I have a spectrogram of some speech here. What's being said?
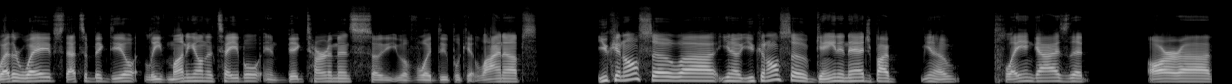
Weather waves, that's a big deal. Leave money on the table in big tournaments so that you avoid duplicate lineups. You can also, uh, you know, you can also gain an edge by, you know, playing guys that are uh,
